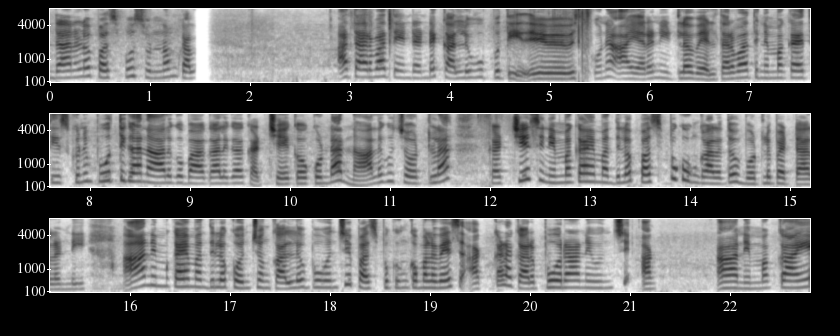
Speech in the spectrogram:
దానిలో పసుపు సున్నం కల ఆ తర్వాత ఏంటంటే కళ్ళు ఉప్పు తీ వేసుకొని ఆ ఎర్ర నీటిలో వేయాలి తర్వాత నిమ్మకాయ తీసుకుని పూర్తిగా నాలుగు భాగాలుగా కట్ చేయకోకుండా నాలుగు చోట్ల కట్ చేసి నిమ్మకాయ మధ్యలో పసుపు కుంకాలతో బొట్లు పెట్టాలండి. ఆ నిమ్మకాయ మధ్యలో కొంచెం కళ్ళు ఉప్పు ఉంచి పసుపు కుంకుమలు వేసి అక్కడ కర్పూరాన్ని ఉంచి ఆ నిమ్మకాయ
